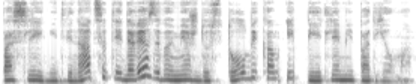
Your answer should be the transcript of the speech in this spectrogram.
Последний двенадцатый довязываю между столбиком и петлями подъема.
